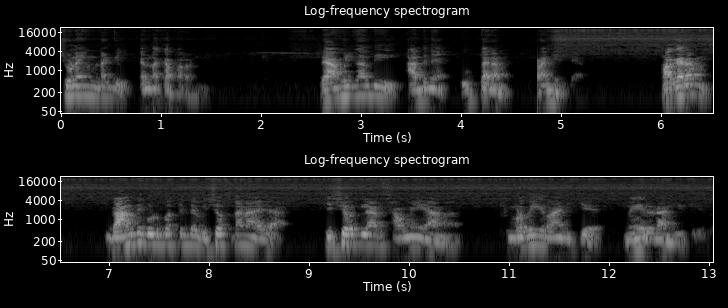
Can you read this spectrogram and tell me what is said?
ചുണയുണ്ടെങ്കിൽ എന്നൊക്കെ പറഞ്ഞു. രാഹുൽ ഗാന്ധി അതിന് ഉത്തരം പറഞ്ഞില്ല. പകരം ഗാന്ധി കുടുംബത്തിന്റെ വിശ്വസ്തനായ കിഷോർലാൽ ശർമ്മയാണ് സ്മൃതി ഇറാനിക്ക് നേരിടാൻ കിട്ടിയത്.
